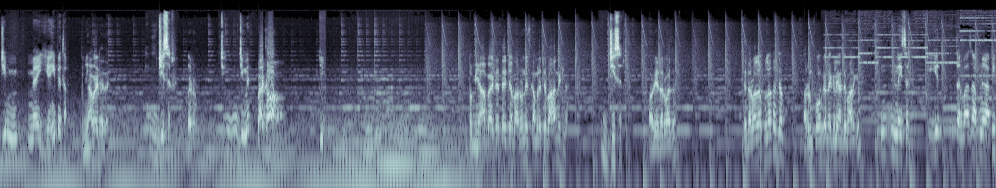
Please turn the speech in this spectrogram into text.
जी मैं यहीं पे था। तुम यहाँ बैठे थे? जी सर। बैठो। जी, जी मैं बैठो। जी। तो तुम यहाँ बैठे थे जब अरुण इस कमरे से बाहर निकला? जी सर। और ये दरवाज़ा? ये दरवाज़ा खुला था जब अरुण फ़ोन करने के लिए यहाँ से बाहर गया? नहीं सर। ये दरवाज़ा अपने आप ही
